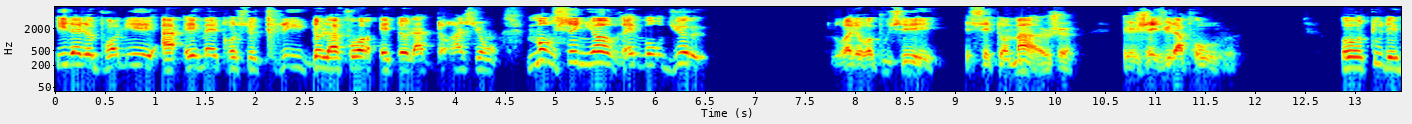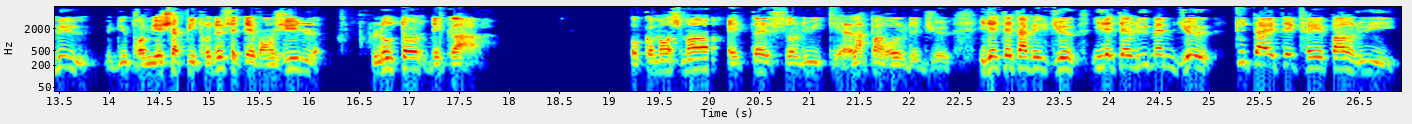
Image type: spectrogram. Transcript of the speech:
il est le premier à émettre ce cri de la foi et de l'adoration. Mon Seigneur est mon Dieu. Loin de repousser cet hommage, Jésus l'approuve. Au tout début du premier chapitre de cet évangile, l'auteur déclare Au commencement était celui qui est la parole de Dieu. Il était avec Dieu, il était lui-même Dieu, tout a été créé par lui.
